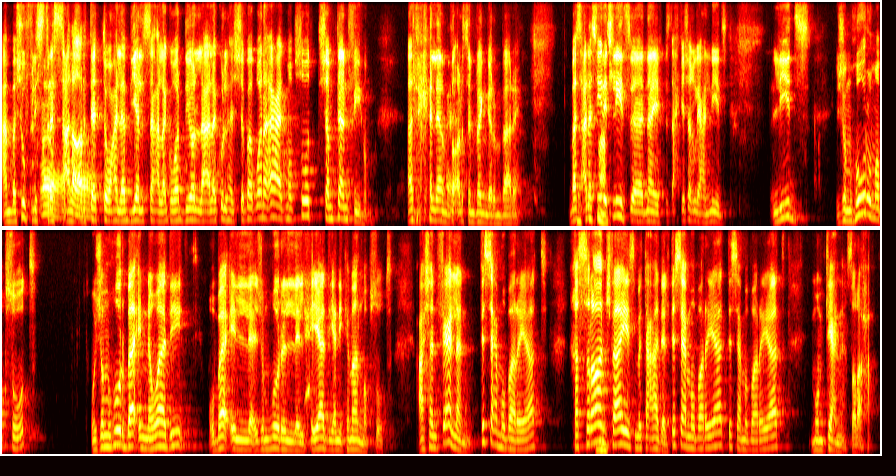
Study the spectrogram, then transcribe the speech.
عم بشوف ال stress آه على آه. أرتيتا وعلى بيلسا على جوارديولا على كل هالشباب وأنا قاعد مبسوط شمتان فيهم. هذا كلام آه. ارسن فينجر امبارح. بس على سيرة ليدز نايف بس أحكي شغله عن ليدز. ليدز جمهوره مبسوط وجمهور باقي النوادي وباقي الجمهور الحيادي يعني كمان مبسوط. عشان فعلا تسع مباريات خسران فايز متعادل. تسع مباريات تسع مباريات ممتعنا صراحة.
